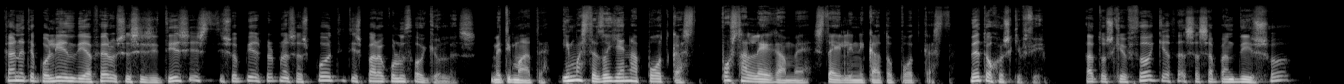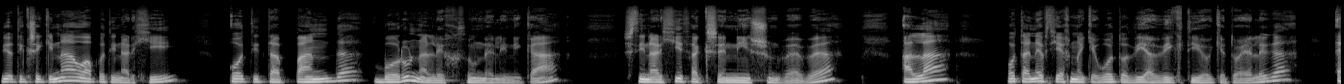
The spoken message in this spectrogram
κάνετε πολύ ενδιαφέρουσες συζητήσεις τις οποίες πρέπει να σας πω ότι τις παρακολουθώ κιόλας. Με τιμάτε. Είμαστε εδώ για ένα podcast. Πώς θα λέγαμε στα ελληνικά το podcast; Δεν το έχω σκεφτεί. Θα το σκεφτώ και θα σας απαντήσω διότι ξεκινάω από την αρχή ότι τα πάντα μπορούν να λεχθούν ελληνικά. Στην αρχή θα ξενήσουν βέβαια, αλλά όταν έφτιαχνα και εγώ το διαδίκτυο και το έλεγα, ε,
